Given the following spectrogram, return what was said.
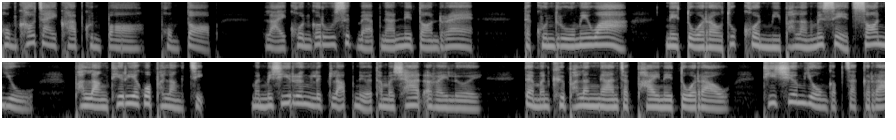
ผมเข้าใจครับคุณปอ ผมตอบ หลายคนก็รู้สึกแบบนั้นในตอนแรก แต่คุณรู้ไหมว่า ในตัวเราทุกคนมีพลังวิเศษซ่อนอยู่ พลังที่เรียกว่าพลังจิต มันไม่ใช่เรื่องลึกลับเหนือธรรมชาติอะไรเลย แต่มันคือพลังงานจากภายในตัวเรา ที่เชื่อมโยงกับจักระ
